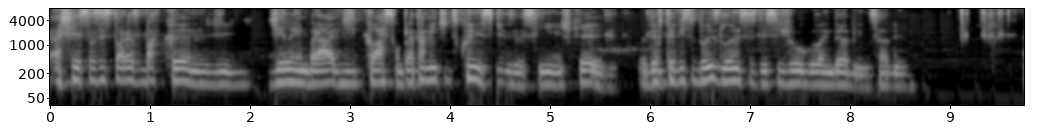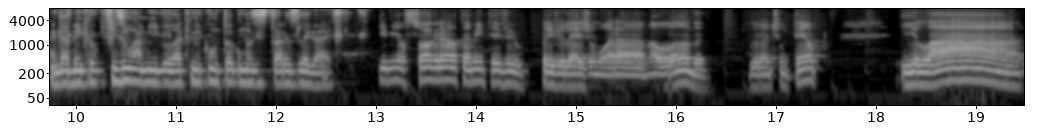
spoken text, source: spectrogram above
Achei essas histórias bacanas de, de lembrar de classes completamente desconhecidas, assim. Acho que eu devo ter visto dois lances desse jogo lá em Dublin, sabe? Ainda bem que eu fiz um amigo lá que me contou algumas histórias legais. E minha sogra, ela também teve o privilégio de morar na Holanda durante um tempo. E lá,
